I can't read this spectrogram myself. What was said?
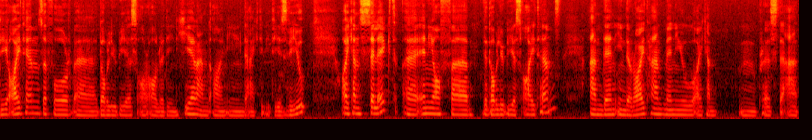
the items for uh, WBS are already in here and I'm in the activities view. I can select uh, any of uh, the WBS items and then in the right hand menu I can um, press the add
